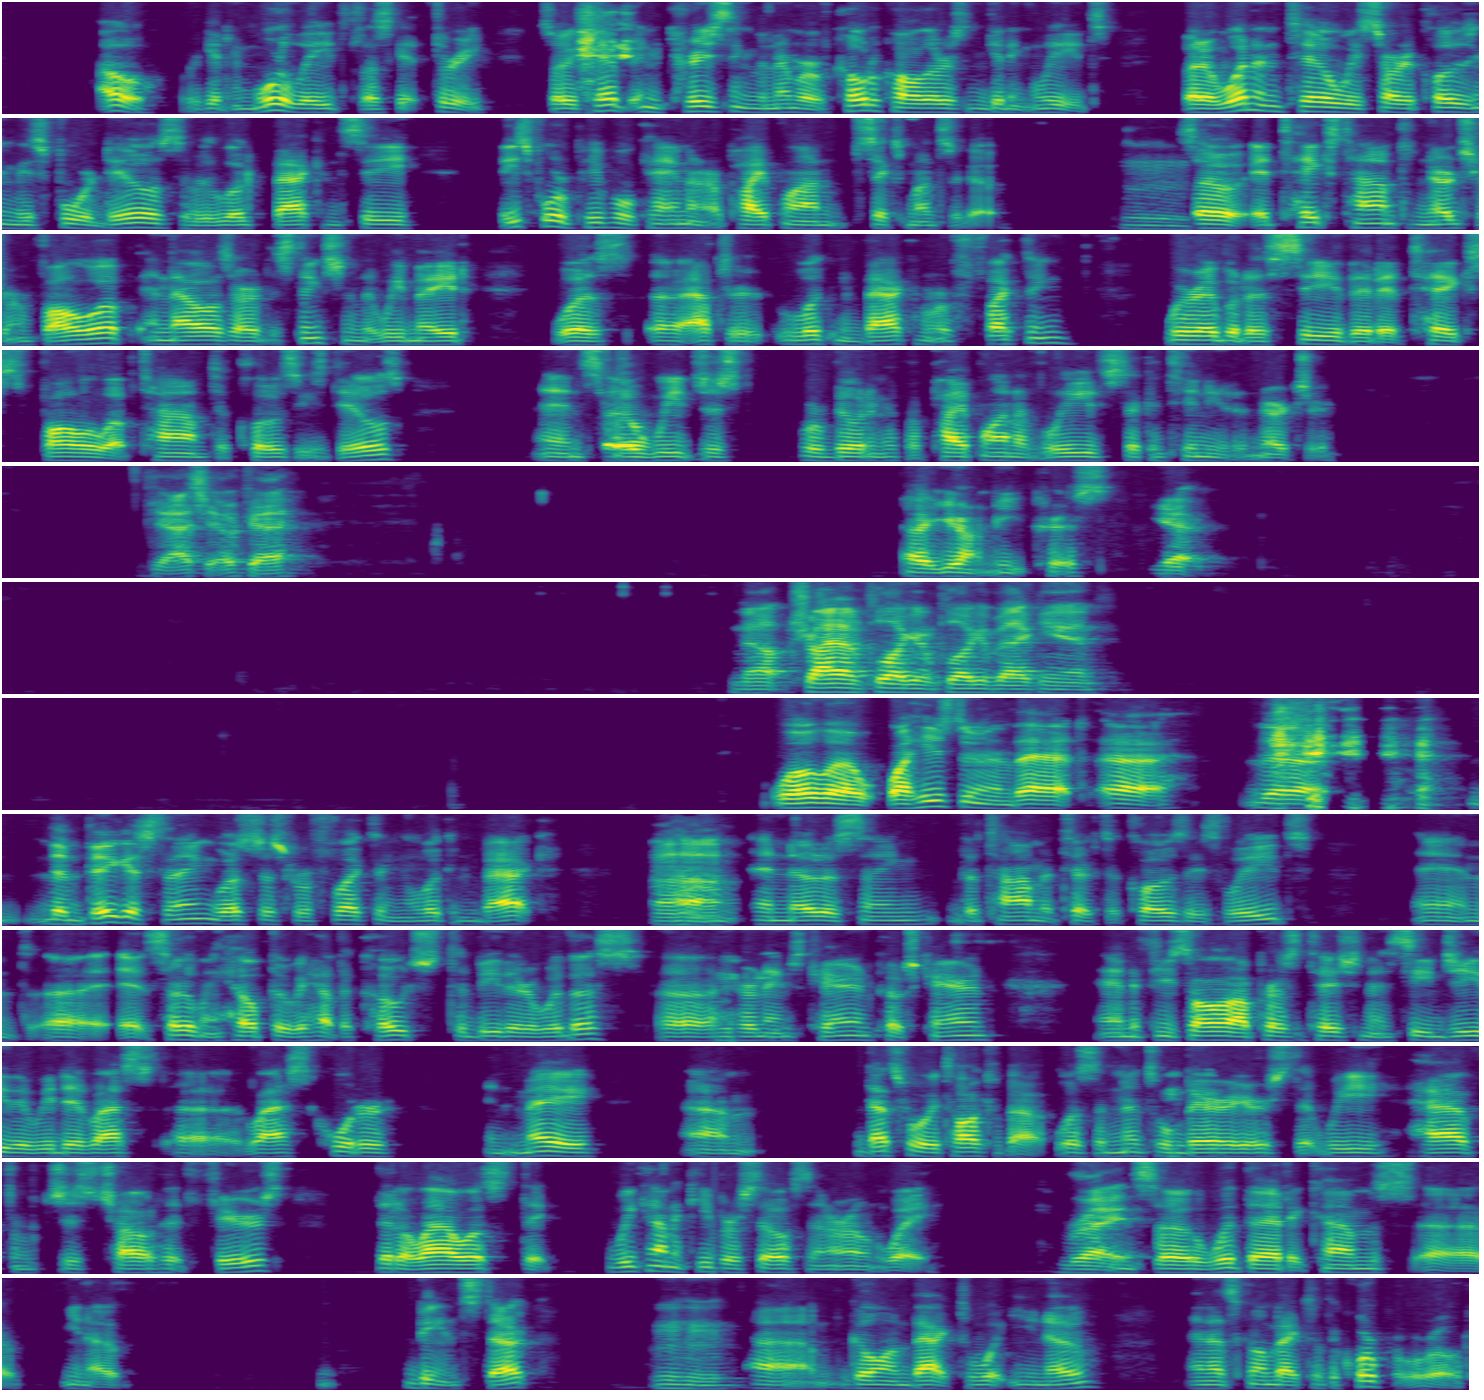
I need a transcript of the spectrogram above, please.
Oh, we're getting more leads. Let's get three. So we kept increasing the number of cold callers and getting leads. But it wasn't until we started closing these four deals that we looked back and see these four people came in our pipeline six months ago. Mm, So it takes time to nurture and follow up, and that was our distinction that we made. Was uh, after looking back and reflecting, we were able to see that it takes follow up time to close these deals, and so we just were building up a pipeline of leads to continue to nurture. gotcha. Okay. Uh, you're on mute, Kris. Yeah. No, try unplugging and plugging back in. Well, uh, while he's doing that, uh, the the biggest thing was just reflecting and looking back Uh-huh. um, and noticing the time it took to close these leads. And uh, it certainly helped that we had the coach to be there with us. Uh, Her name's Karen, Coach Karen. And if you saw our presentation in CG that we did last uh, last quarter in May, um, that's what we talked about was the mental Mhm. barriers that we have from just childhood fears that allow us that we kind of keep ourselves in our own way. right. And so with that, it comes, uh, you know, being stuck, hmm um, going back to what you know, and that's going back to the corporate world.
